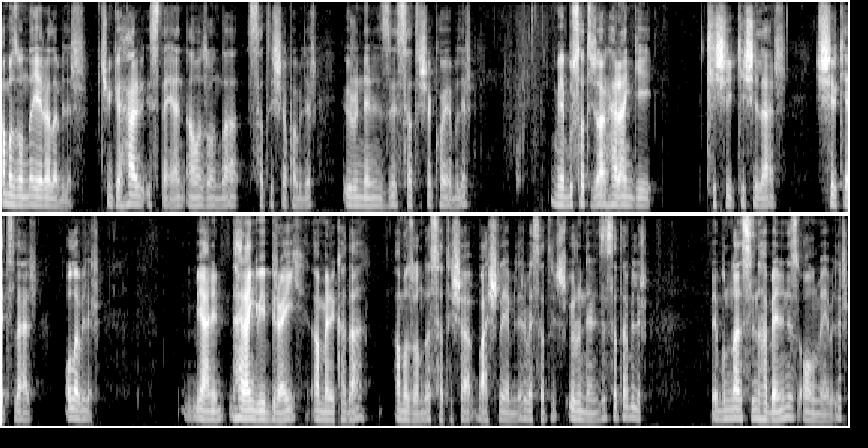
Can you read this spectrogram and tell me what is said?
Amazon'da yer alabilir. Çünkü her isteyen Amazon'da satış yapabilir. Ürünlerinizi satışa koyabilir. Ve bu satıcılar herhangi kişi, kişiler, şirketler olabilir. Yani herhangi bir birey Amerika'da Amazon'da satışa başlayabilir ve satış ürünlerinizi satabilir. Ve bundan sizin haberiniz olmayabilir.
